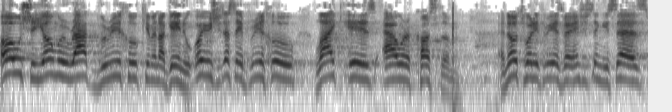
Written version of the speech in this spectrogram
O sheyomu rak kimenagenu. Or you should just say berichu like is our custom. And note 23 is very interesting. He says,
